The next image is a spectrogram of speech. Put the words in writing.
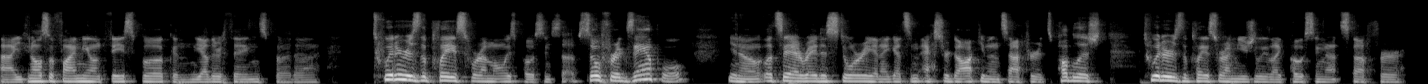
Uh, you can also find me on Facebook and the other things, but uh, Twitter is the place where I'm always posting stuff. So, for example, you know, let's say I write a story and I get some extra documents after it's published. Twitter is the place where I'm usually like posting that stuff for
